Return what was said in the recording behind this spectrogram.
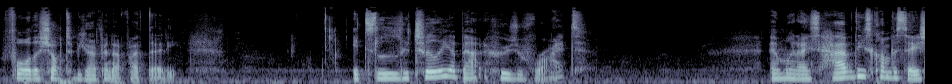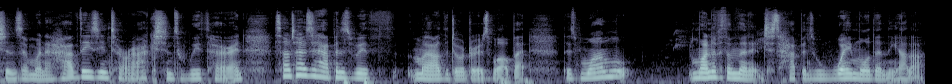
for the shop to be open at five thirty. It's literally about who's right and when I have these conversations and when I have these interactions with her, and sometimes it happens with my other daughter as well, but there's one one of them that it just happens way more than the other.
